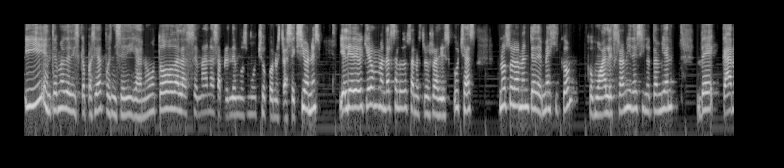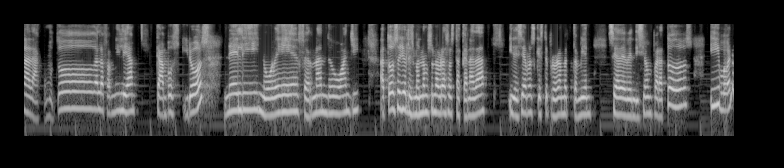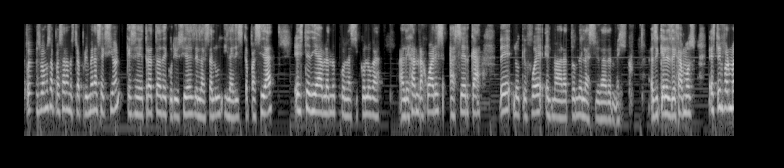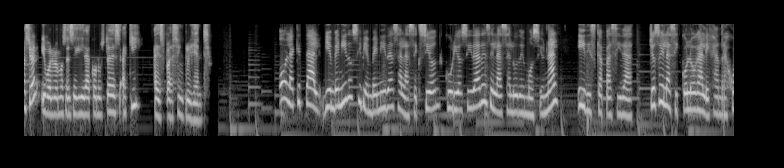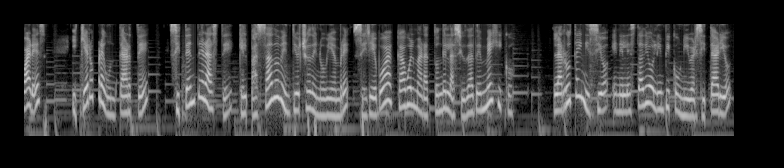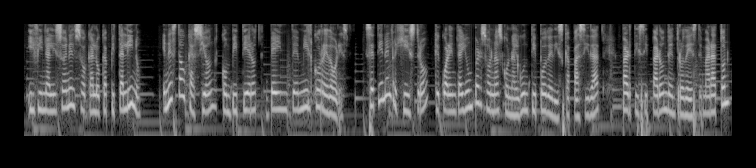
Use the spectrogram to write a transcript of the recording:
Y en temas de discapacidad, pues ni se diga, ¿no? Todas las semanas aprendemos mucho con nuestras secciones. Y el día de hoy quiero mandar saludos a nuestros radioescuchas, no solamente de México, como Alex Ramírez, sino también de Canadá, como toda la familia Campos Quirós, Nelly, Noé, Fernando, Angie. A todos ellos les mandamos un abrazo hasta Canadá y deseamos que este programa también sea de bendición para todos. Y bueno, pues vamos a pasar a nuestra primera sección que se trata de curiosidades de la salud y la discapacidad. Este día hablando con la psicóloga Alejandra Juárez acerca de lo que fue el maratón de la Ciudad de México. Así que les dejamos esta información y volvemos enseguida con ustedes aquí a Espacio Incluyente. Hola, ¿qué tal? Bienvenidos y bienvenidas a la sección Curiosidades de la Salud Emocional y Discapacidad. Yo soy la psicóloga Alejandra Juárez y quiero preguntarte si te enteraste que el pasado 28 de noviembre se llevó a cabo el Maratón de la Ciudad de México. La ruta inició en el Estadio Olímpico Universitario y finalizó en el Zócalo Capitalino. En esta ocasión compitieron 20.000 corredores, se tiene el registro que 41 personas con algún tipo de discapacidad participaron dentro de este maratón.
